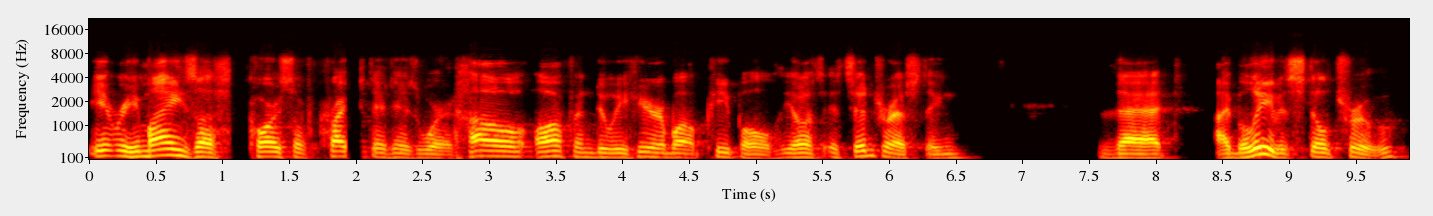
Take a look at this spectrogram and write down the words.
It reminds us, of course, of Christ and His Word. How often do we hear about people? You know, it's, it's interesting that I believe it's still true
